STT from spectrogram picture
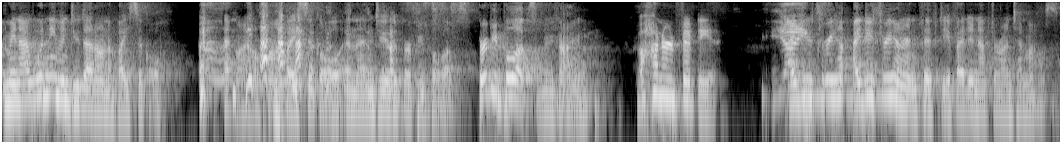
I mean, I wouldn't even do that on a bicycle. 10 miles on a bicycle and then do the burpee pull-ups. Burpee pull-ups would be fine. 150. I do three. I do 350 if I didn't have to run 10 miles.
